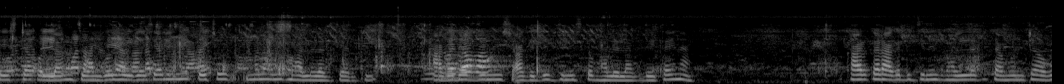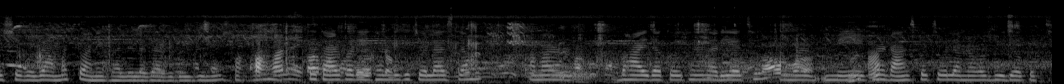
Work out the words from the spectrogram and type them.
চেষ্টা করলাম জঙ্গল হয়ে গেছে। আর মানে প্রচুর মানে অনেক ভালো লাগছে আর কি। আগেকার জিনিস আগেদের জিনিস তো ভালো লাগবে তাই না? কার কার আগের জিনিস ভালো লাগে তেমনটা অবশ্যই বলবে। আমার তো অনেক ভালো লাগে আগেদের জিনিস। তো তারপরে এখান থেকে চলে আসলাম। আমার ভাই দেখো এখানে দাঁড়িয়ে আছে। আমার মেয়ে এখানে ডান্স করছে বলে আমরা আবার ভিডিও করছি।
